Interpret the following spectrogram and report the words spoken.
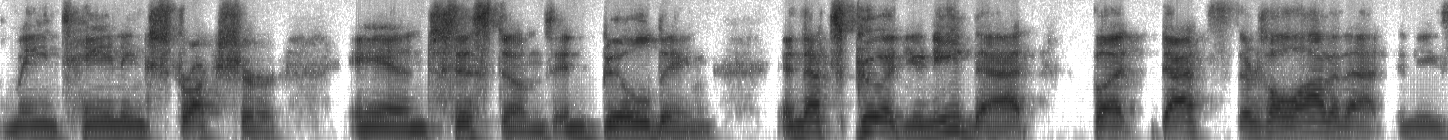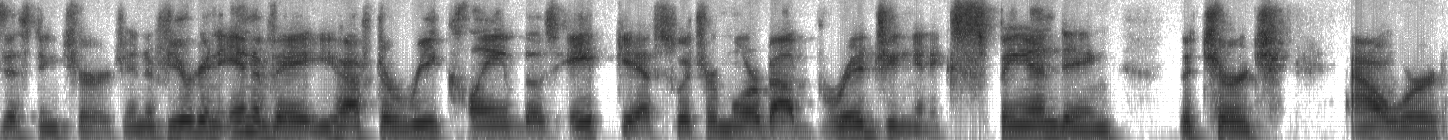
maintaining structure and systems and building, and that's good. You need that. But that's there's a lot of that in the existing church. And if you're going to innovate, you have to reclaim those ape gifts, which are more about bridging and expanding the church outward.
